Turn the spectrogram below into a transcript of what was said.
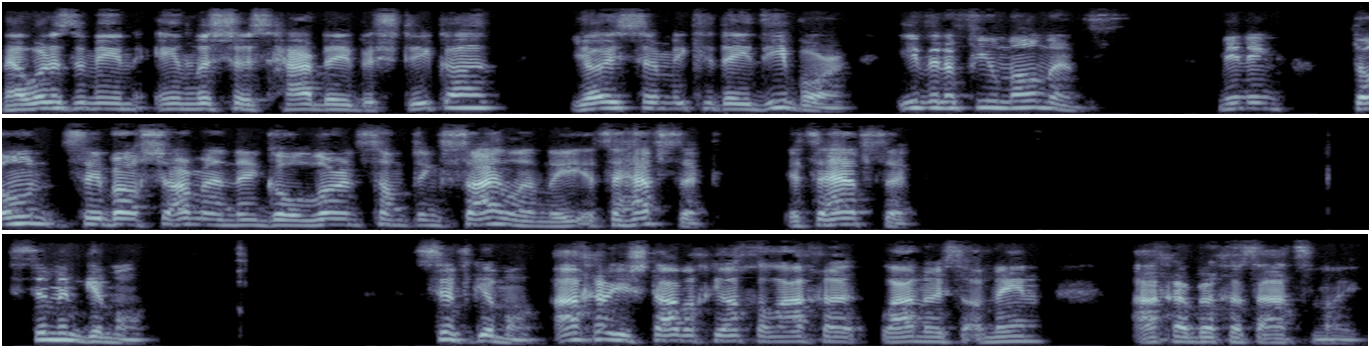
Now, what does it mean? Ein Lishas Harbe B'Shtika, Yoiser Mikidei Dibor. Even a few moments Meaning, don't say Baruch Sha'amar and then go learn something silently. It's a hefsek. It's a hefsek. Simon Gimel. Sif Gimel. Achar yishtabach yachal achar lanois amen. Achar berchas atzmai.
